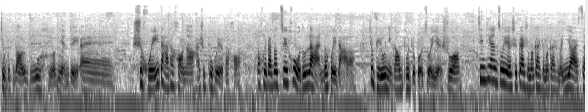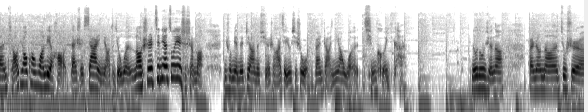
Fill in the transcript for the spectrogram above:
就不知道如何面对。哎，是回答他好呢，还是不回答他好？到回答到最后，我都懒得回答了。就比如你刚布置过作业，说今天作业是干什么干什么干什么，一二三，条条框框列好。但是下一秒他就问老师：“今天作业是什么？”你说面对这样的学生，而且尤其是我们班长，你让我情何以堪？刘同学呢，反正呢就是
